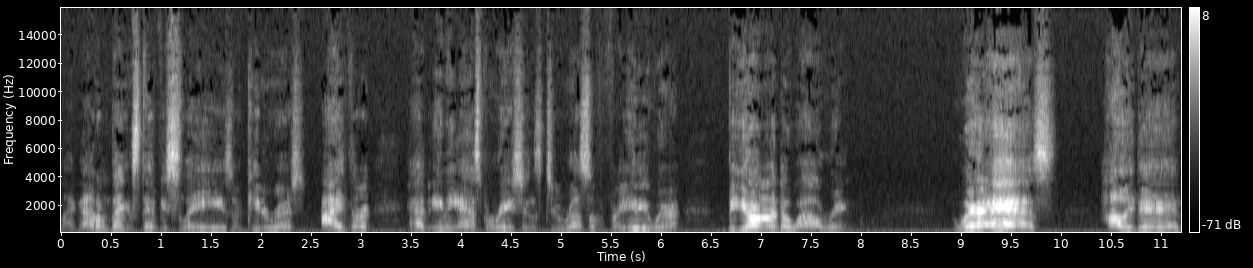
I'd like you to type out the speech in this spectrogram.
Like I don't think Stephy Slays or Keta Rush either have any aspirations to wrestle for anywhere beyond a wild ring. Whereas Holidead,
